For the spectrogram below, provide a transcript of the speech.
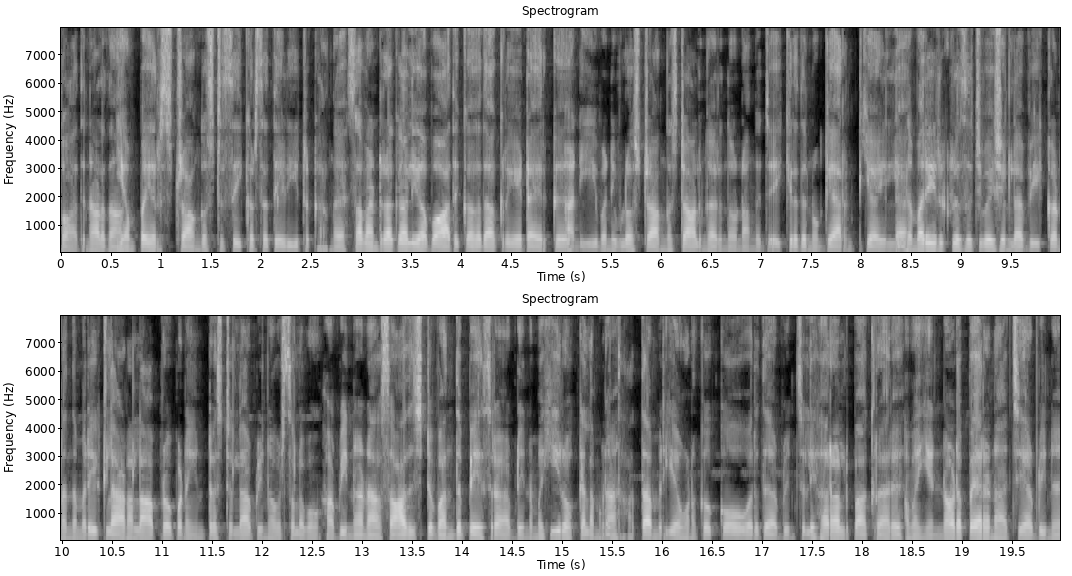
ஸோ அதனால தான் எம்பையர் ஸ்ட்ராங்கஸ்ட் சீக்கர்ஸை தேடிட்டு இருக்காங்க. செவன் ரகாலியாவோ அதுக்காக தான் கிரியேட் ஆயிருக்கு. அண்ட் ஈவன் இவ்வளோ ஸ்ட்ராங்கஸ்ட் ஆளுங்க இருந்தோம். நாங்கள் ஜெயிக்கிறதுன்னு கேரண்டியா இல்லை. இந்த மாதிரி இருக்கிற சுச்சுவேஷன்ல வீக்கான இந்த மாதிரி கிளான் எல்லாம் அப்ரோவ் பண்ண இன்ட்ரெஸ்ட் இல்லை அப்படின்னு அவர் சொல்லவும். அப்படின்னா நான் சாதிச்சுட்டு வந்து பேசுறேன் அப்படின்னு நம்ம ஹீரோ கிளம்புறான் தாத்தா மாதிரியே உனக்கு கோவம் வருது அப்படின்னு சொல்லி ஹரால்டு பாக்குறாரு அவன் என்னோட பேரன் ஆச்சு அப்படின்னு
